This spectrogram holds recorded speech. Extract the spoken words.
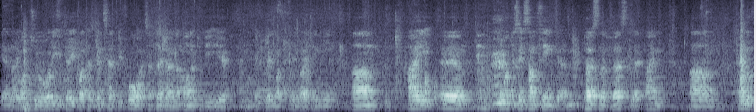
Again, I want to reiterate what has been said before. It's a pleasure and an honor to be here. Thank you very much for inviting me. Um, I, um, want to say something um, personal first, that I'm um, kind of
